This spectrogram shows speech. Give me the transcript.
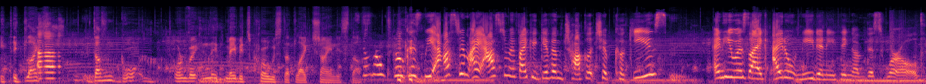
It, it likes. Uh, it doesn't go. Or maybe it's crows that like shiny stuff. no, no, because we asked him. I asked him if I could give him chocolate chip cookies, and he was like, "I don't need anything of this world."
